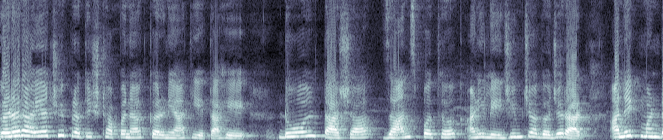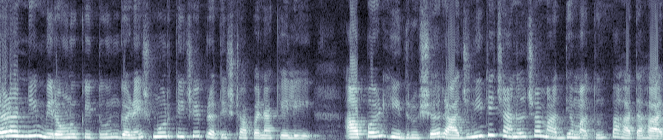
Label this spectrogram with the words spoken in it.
गणरायाची प्रतिष्ठापना करण्यात येत आहे. ढोल ताशा झांज पथक आणि लेझिमच्या गजरात अनेक मंडळांनी मिरवणुकीतून गणेश मूर्तीची प्रतिष्ठापना केली. आपण ही दृश्य राजनीती चॅनलच्या माध्यमातून पाहत आहात.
